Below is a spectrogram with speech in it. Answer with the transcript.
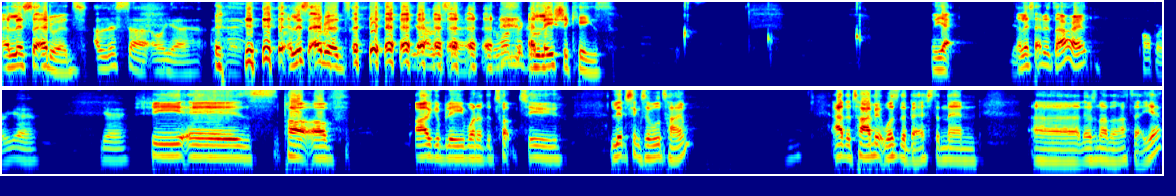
Alyssa Edwards. Alyssa. Oh yeah. Alyssa Edwards. Yeah, Alyssa. The one that goes- Alicia Keys. Yeah. Yeah. Alyssa Edwards. All right. Popper. Yeah. Yeah. She is part of arguably one of the top two lip syncs of all time. At the time, it was the best, and then uh, there was another after. Yeah,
